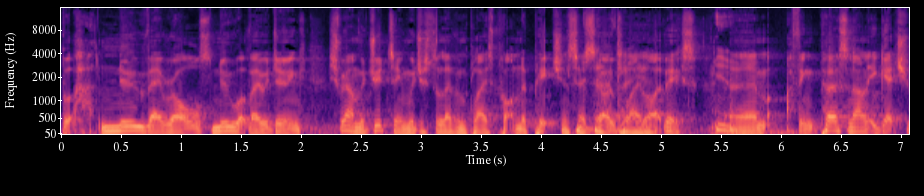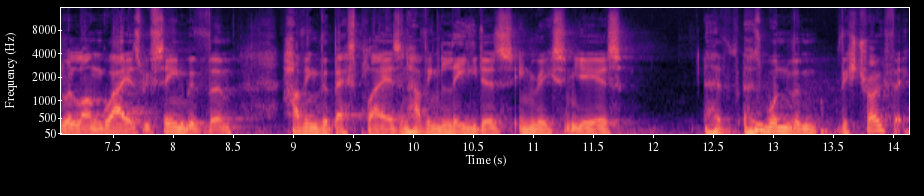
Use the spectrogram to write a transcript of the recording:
but knew their roles, knew what they were doing. This Real Madrid team were just eleven players put on the pitch and said, Exactly, "Go play yeah. like this." Yeah. Um, I think personality gets you a long way, as we've seen with them. Having the best players and having leaders in recent years have, has won them this trophy.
